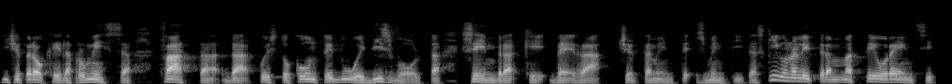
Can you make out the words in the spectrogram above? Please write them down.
dice però che la promessa fatta da questo Conte 2 di svolta sembra che verrà certamente smentita. Scrive una lettera a Matteo Renzi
